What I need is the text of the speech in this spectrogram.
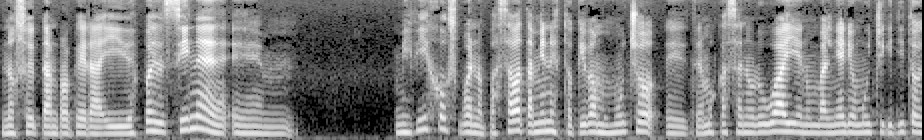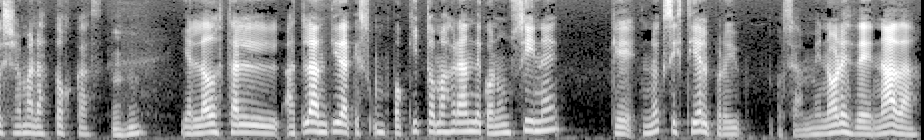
no soy tan rockera. Y después del cine, em, mis viejos, bueno, pasaba también esto, que íbamos mucho, eh, tenemos casa en Uruguay, en un balneario muy chiquitito que se llama Las Toscas. Y al lado está el Atlántida, que es un poquito más grande, con un cine que no existía el o sea, menores de nada.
